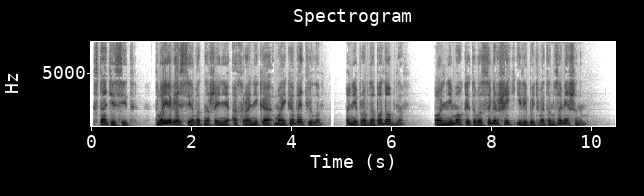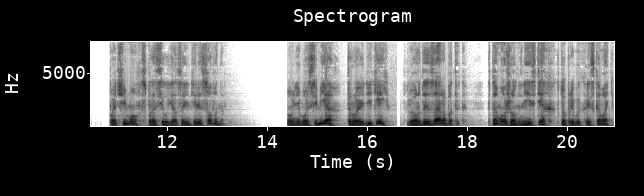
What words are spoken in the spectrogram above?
Кстати, Сид, твоя версия в отношении охранника Майка Бетвилла неправдоподобна. Он не мог этого совершить или быть в этом замешанным. «Почему?» — спросил я заинтересованно. «У него семья, трое детей, твердый заработок. К тому же он не из тех, кто привык рисковать.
